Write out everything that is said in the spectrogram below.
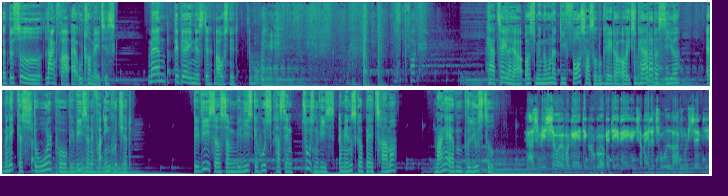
at besøget langt fra er udramatisk. Men det bliver i næste afsnit. Her taler jeg også med nogle af de forsvarsadvokater og eksperter, der siger, at man ikke kan stole på beviserne fra IncoChat. Beviser, som vi lige skal huske, har sendt tusindvis af mennesker bag trammer. Mange af dem på livstid. Altså, vi så jo, hvor galt det kunne gå med DNA, ikke? som alle troede var fuldstændig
